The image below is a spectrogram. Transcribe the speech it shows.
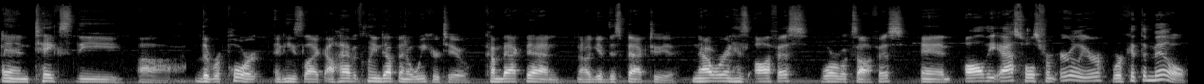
and takes the uh, the report, and he's like, "I'll have it cleaned up in a week or two. Come back then, and I'll give this back to you." Now we're in his office, Warwick's office, and all the assholes from earlier work at the mill.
